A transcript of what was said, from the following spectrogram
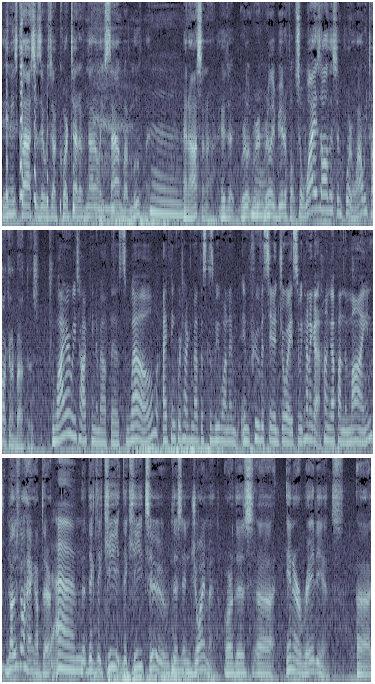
in his classes it was a quartet of not only sound but movement and asana. It's a re- re- really beautiful. So why is all this important? Why are we talking about this? Why are we talking about this? Well, I think we're talking about this because we want to improve a state of joy. So we kind of got hung up on the mind. No, there's no hang up there. Um, the, the, the key the key to this enjoyment or this uh, inner radiance uh,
